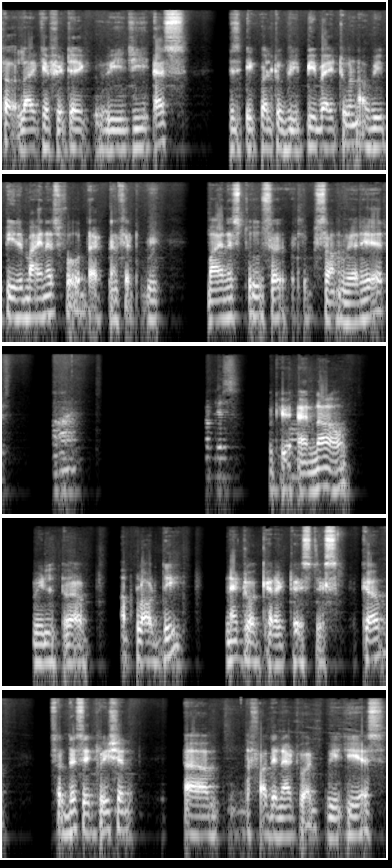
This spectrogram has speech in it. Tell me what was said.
So like if you take VGS is equal to VP by 2, now VP is minus 4, that means it will be minus 2 so somewhere here. Okay, and now we'll uh, upload the network characteristics curve. So this equation um, for the network VGS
